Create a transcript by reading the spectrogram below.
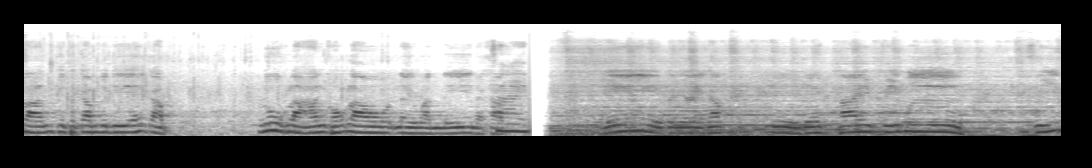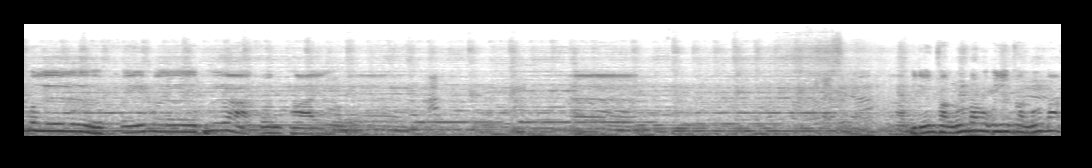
สรรค์กิจกรรมดีๆให้กับลูกหลานของเราในวันนี้นะครับ ใช่นี่เป็นไงครับนี่เด็กไทยฝีมือ ฝีมือ ฝีมือเพื่อคนไทยอ่าอ่าไปยืนฝั่งนู้นบ้างลูกไปยืนฝั่งนู้นบ้าง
